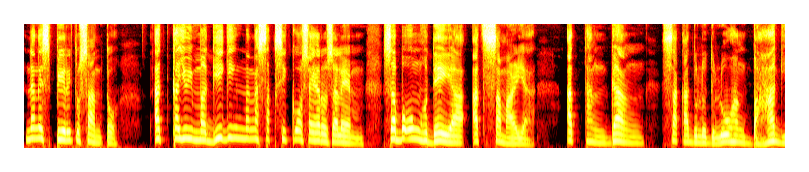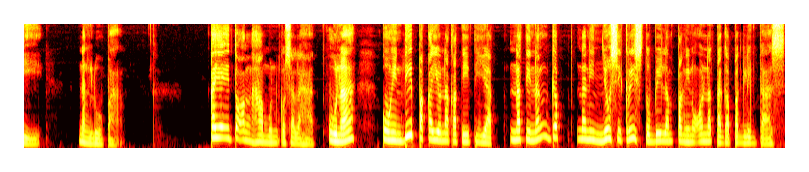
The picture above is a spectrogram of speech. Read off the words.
ng Espiritu Santo at kayo'y magiging mga saksi ko sa Jerusalem, sa buong Judea at Samaria, at hanggang sa kaduluduluhang bahagi ng lupa. Kaya ito ang hamon ko sa lahat. Una, kung hindi pa kayo nakatitiyak na tinanggap na ninyo si Kristo bilang Panginoon na tagapagligtas,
